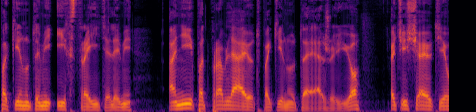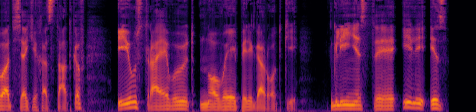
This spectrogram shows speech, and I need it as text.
покинутыми их строителями. Они подправляют покинутое жилье, очищают его от всяких остатков и устраивают новые перегородки, глинистые или из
